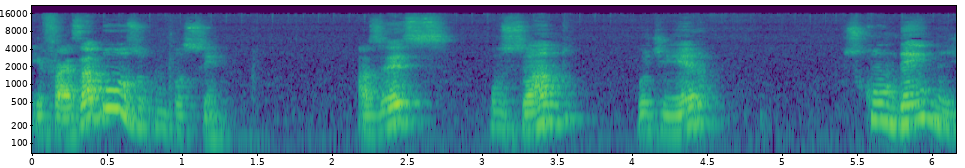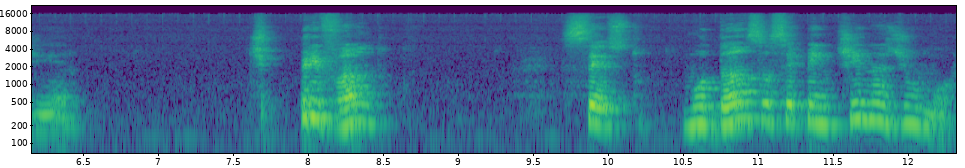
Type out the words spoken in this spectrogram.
e faz abuso com você. Às vezes, usando o dinheiro, escondendo o dinheiro, te privando. Sexto, mudanças repentinas de humor.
